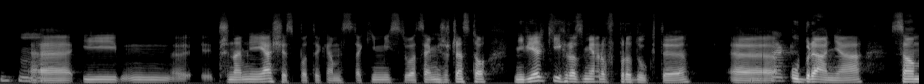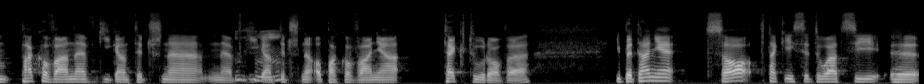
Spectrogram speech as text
Mhm. I mm, przynajmniej ja się spotykam z takimi sytuacjami, że często niewielkich rozmiarów produkty, E, tak. ubrania są pakowane w gigantyczne, w mhm. gigantyczne opakowania tekturowe. I pytanie, co w takiej sytuacji y,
